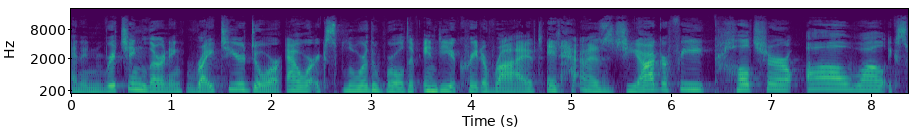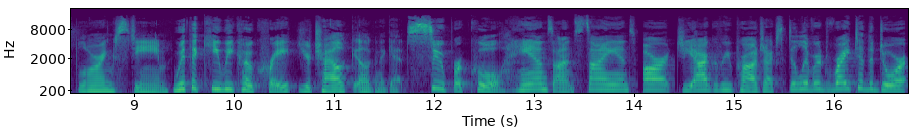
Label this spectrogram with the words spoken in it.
and enriching learning right to your door. Our Explore the World of India crate arrived. It has geography, culture, all while exploring STEAM. With a KiwiCo crate, your child is going to get super cool hands-on science, art, geography projects delivered right to the door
